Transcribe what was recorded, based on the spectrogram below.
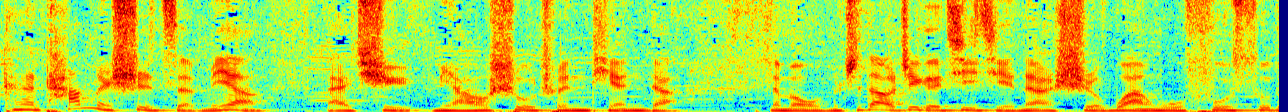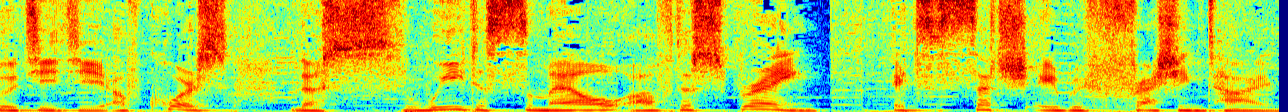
看看他们是怎么样 来去描述春天的。那么我们知道这个季节呢是万物复苏的季节。Of course, the sweet smell of the spring. It's such a refreshing time.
